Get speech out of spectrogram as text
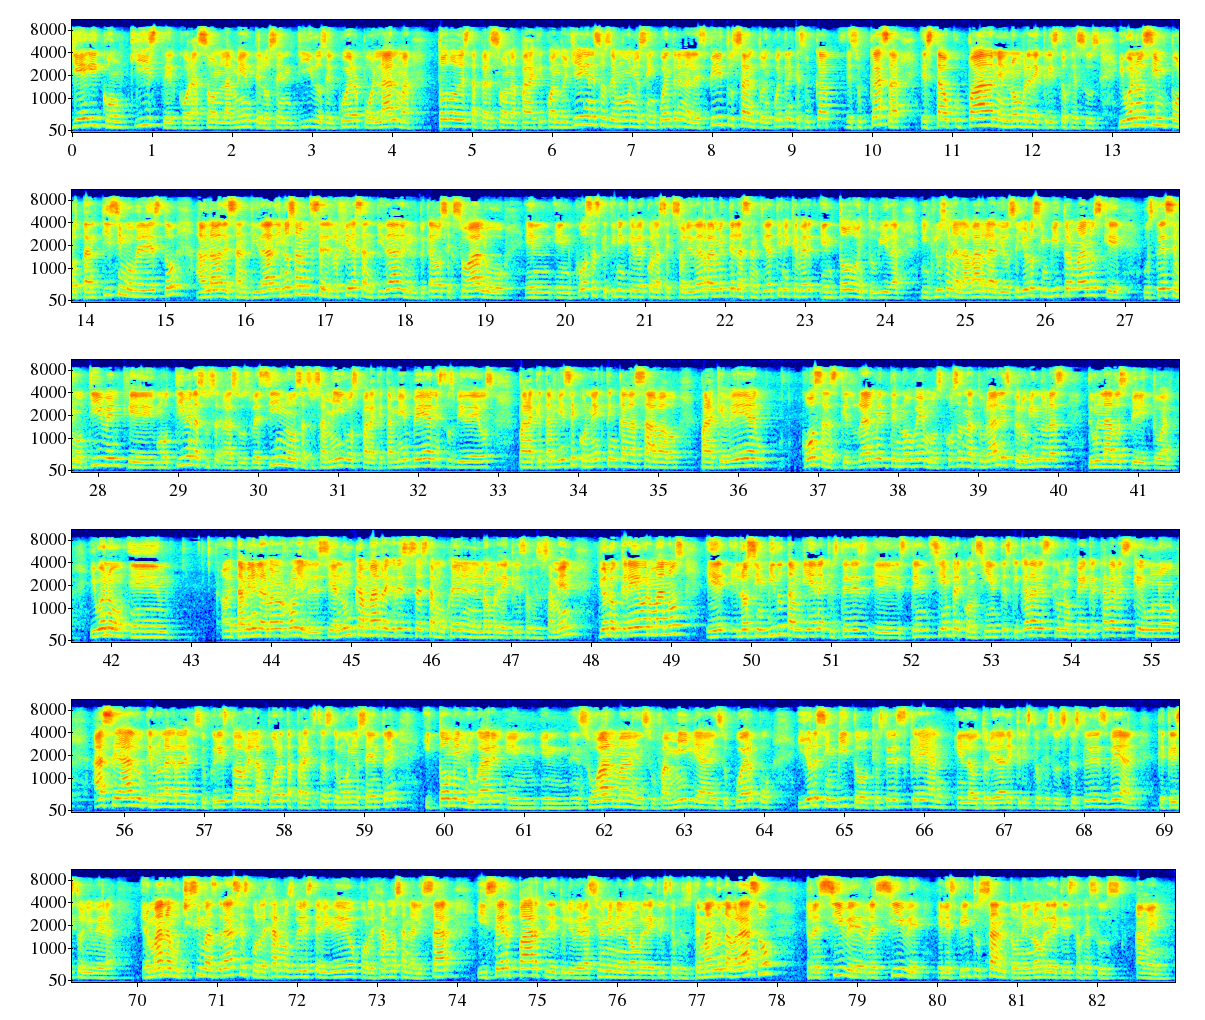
llegue y conquiste el corazón, la mente, los sentidos, el cuerpo, el alma, todo de esta persona, para que cuando lleguen esos demonios se encuentren al Espíritu Santo, encuentren que su, de su casa está ocupada en el nombre de Cristo Jesús. Y bueno, es importantísimo ver esto. Hablaba de santidad y no solamente se refiere a santidad en el pecado sexual o en, en cosas que tienen que ver con la sexualidad, realmente la santidad tiene que ver en todo en tu vida, incluso en alabarle a Dios. Y yo los invito, hermanos, que ustedes se motiven, que motiven a sus, a sus vecinos, a sus amigos, para que también vean estos videos, para que también se conecten cada sábado, para que vean cosas que realmente no vemos, cosas naturales, pero viéndolas de un lado espiritual. Y bueno, eh, También el hermano Roy le decía, nunca más regreses a esta mujer en el nombre de Cristo Jesús. Amén. Yo lo creo, hermanos. Eh, los invito también a que ustedes eh, estén siempre conscientes que cada vez que uno peca, cada vez que uno hace algo que no le agrada a Jesucristo, abre la puerta para que estos demonios entren y tomen lugar en, en su alma, en su familia, en su cuerpo. Y yo les invito a que ustedes crean en la autoridad de Cristo Jesús, que ustedes vean que Cristo libera. Hermana, muchísimas gracias por dejarnos ver este video, por dejarnos analizar y ser parte de tu liberación en el nombre de Cristo Jesús. Te mando un abrazo, recibe, recibe el Espíritu Santo en el nombre de Cristo Jesús. Amén.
